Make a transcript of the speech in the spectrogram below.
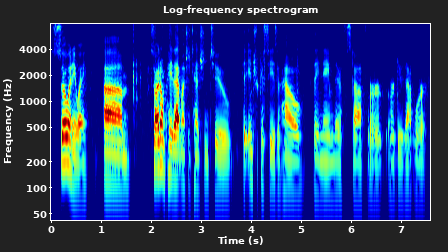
So anyway, um, so I don't pay that much attention to the intricacies of how they name their stuff or, or do that work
